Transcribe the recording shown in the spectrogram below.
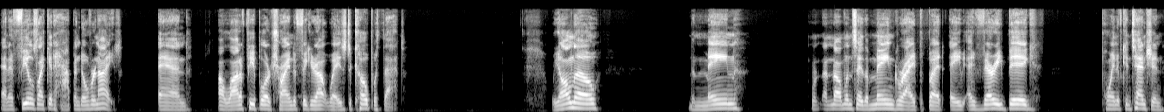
And it feels like it happened overnight. And a lot of people are trying to figure out ways to cope with that. We all know the main, I wouldn't say the main gripe, but a, a very big point of contention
